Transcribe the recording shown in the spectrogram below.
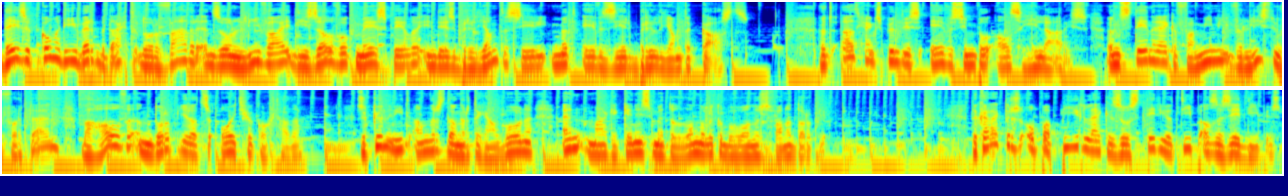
Deze comedy werd bedacht door vader en zoon Levi, die zelf ook meespelen in deze briljante serie met evenzeer briljante casts. Het uitgangspunt is even simpel als hilarisch. Een steenrijke familie verliest hun fortuin, behalve een dorpje dat ze ooit gekocht hadden. Ze kunnen niet anders dan er te gaan wonen en maken kennis met de landelijke bewoners van het dorpje. De karakters op papier lijken zo stereotyp als de zeediepes.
